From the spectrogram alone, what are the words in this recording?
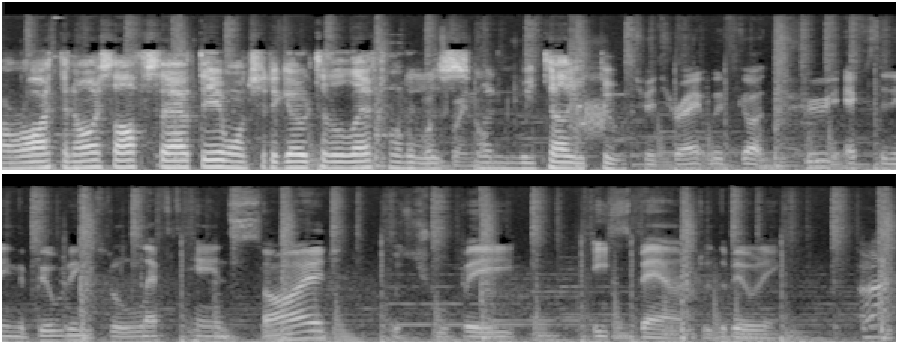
Alright, the nice officer out there wants you to go to the left when it What's is going on? when we tell you to. To iterate, we've got two exiting the building to the left-hand side, which will be eastbound of the building. Alright.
